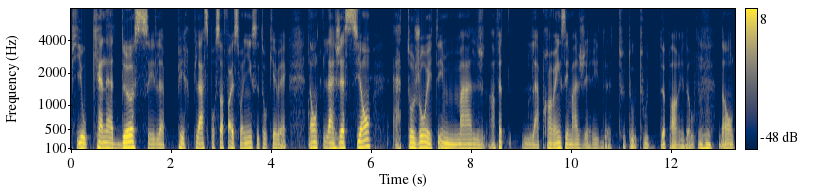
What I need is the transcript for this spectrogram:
puis au Canada, c'est la pire place pour se faire soigner, c'est au Québec. Donc, la gestion a toujours été mal. En fait, la province est mal gérée de tout tout, tout de part et d'autre. Mhm. Donc,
